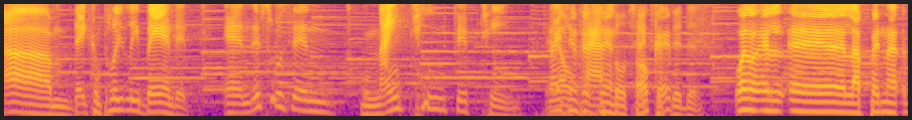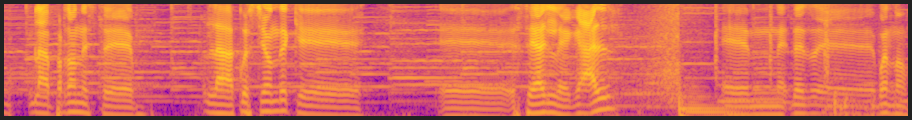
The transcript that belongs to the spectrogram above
Um, they completely banned it. And this was in 1915 that El 1915, Paso, Texas okay. did this. Bueno, el, eh, la pena, la, perdón, este, la cuestión de que eh, sea ilegal en- desde, bueno,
